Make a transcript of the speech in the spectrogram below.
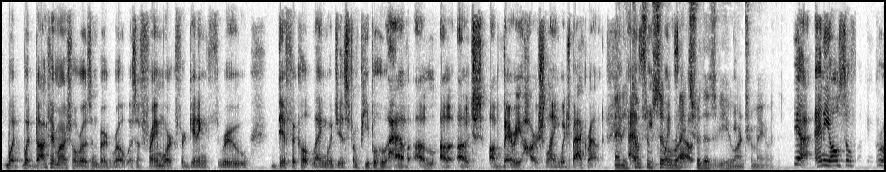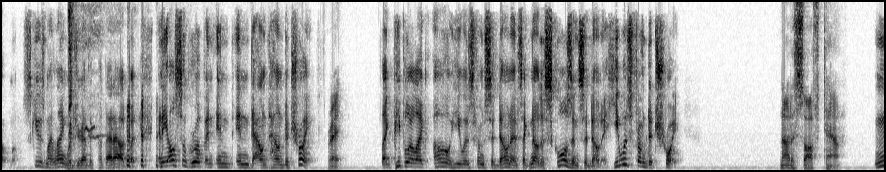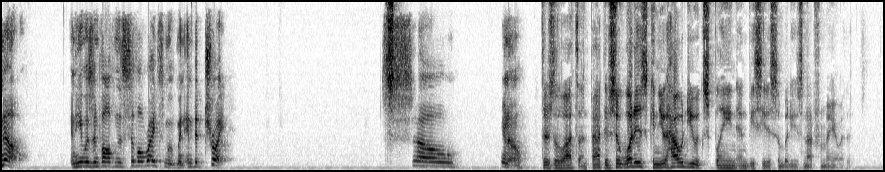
what what Dr. Marshall Rosenberg wrote was a framework for getting through difficult languages from people who have a, a, a, a very harsh language background. And it As comes from civil rights, out, for those of you who aren't familiar with it. Yeah, and he also fucking grew up. Excuse my language, you're gonna have to cut that out. But and he also grew up in, in in downtown Detroit. Right. Like people are like, oh, he was from Sedona. It's like no, the school's in Sedona. He was from Detroit. Not a soft town. No and he was involved in the civil rights movement in Detroit. So, you know, there's a lot to unpack there. So, what is? Can you? How would you explain NVC to somebody who's not familiar with it?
